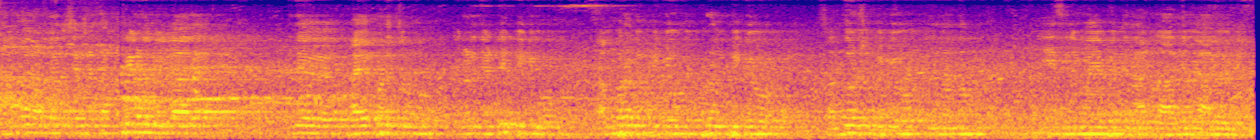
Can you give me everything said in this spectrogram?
സിനിമ കണ്ടതിന് ശേഷം കണ്ടികളുമില്ലാതെ ഇത് ഭയപ്പെടുത്തുമോ നിങ്ങൾ ഞെട്ടിപ്പിക്കുമോ? സംഭ്രമിപ്പിക്കുമോ വിഭ്രമിപ്പിക്കുമോ സന്തോഷിപ്പിക്കുമോ എന്നൊന്നും ഈ സിനിമയെ പറ്റി നമ്മൾ ആദ്യമേ ആലോചിക്കുന്നു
